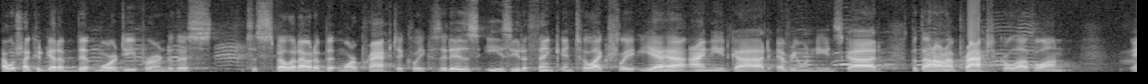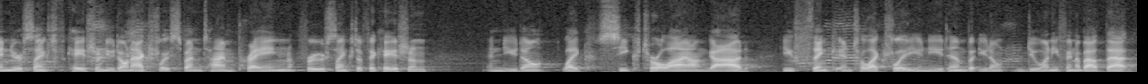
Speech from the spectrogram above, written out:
I wish I could get a bit more deeper into this to spell it out a bit more practically, because it is easy to think intellectually, yeah, I need God, everyone needs God. But then on a practical level, on in your sanctification, you don't actually spend time praying for your sanctification, and you don't like seek to rely on God. You think intellectually you need Him, but you don't do anything about that.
